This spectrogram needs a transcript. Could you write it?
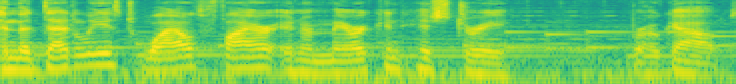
and the deadliest wildfire in American history broke out.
